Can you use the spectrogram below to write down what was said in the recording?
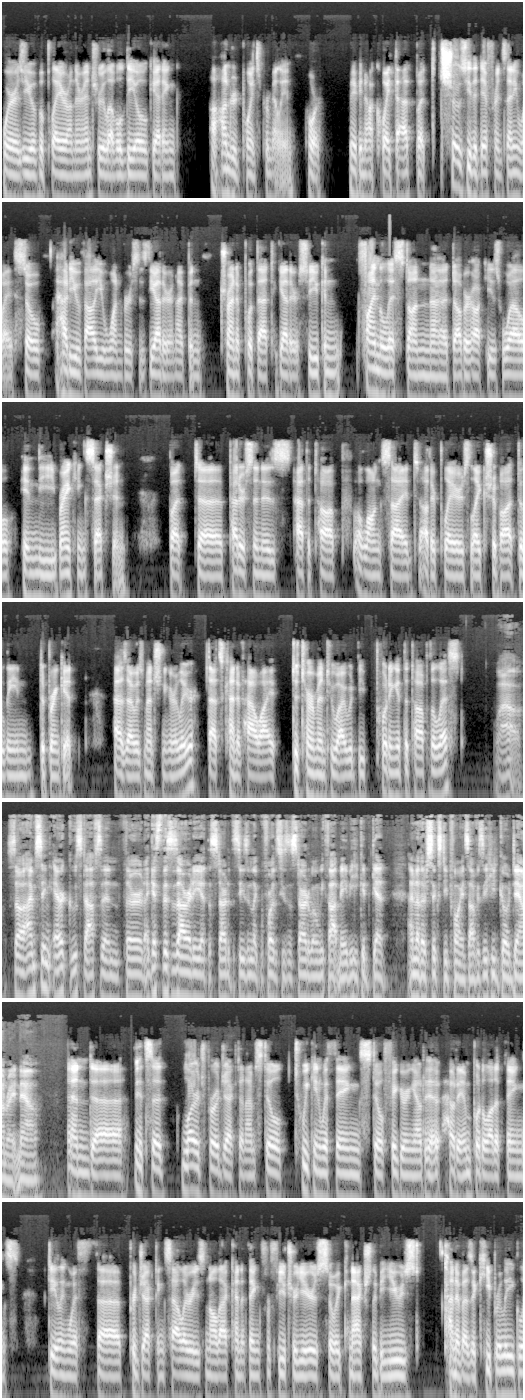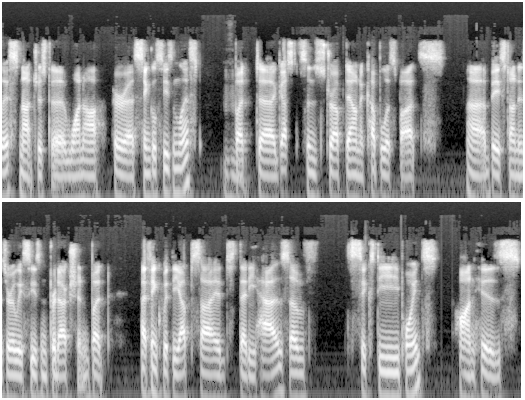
whereas you have a player on their entry level deal getting 100 points per million, or maybe not quite that, but shows you the difference anyway. So, how do you value one versus the other? And I've been trying to put that together. So, you can find the list on uh, Dobber Hockey as well in the ranking section but uh, Pettersson is at the top alongside other players like Chabot, Dahlin, DeBrincat, as I was mentioning earlier. That's kind of how I determined who I would be putting at the top of the list. Wow. So I'm seeing Erik Gustafsson third. I guess this is already at the start of the season, like before the season started, when we thought maybe he could get another 60 points. Obviously, he'd go down right now. And uh, it's a large project, and I'm still tweaking with things, still figuring out how to input a lot of things dealing with uh, projecting salaries and all that kind of thing for future years so it can actually be used kind of as a keeper league list, not just a one off or a single season list. Mm-hmm. But uh, Gustafsson's dropped down a couple of spots uh, based on his early season production. But I think with the upside that he has of 60 points on his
